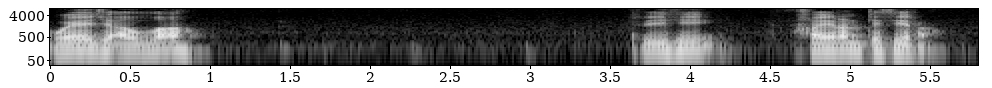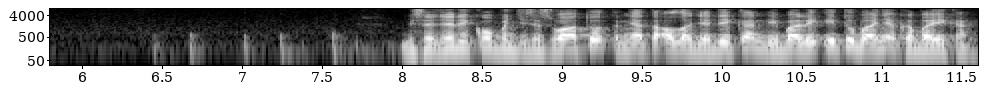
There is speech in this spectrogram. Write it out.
wa yaj'allahu fihi khairan katsira. Bisa jadi kau benci sesuatu, ternyata Allah jadikan di balik itu banyak kebaikan.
